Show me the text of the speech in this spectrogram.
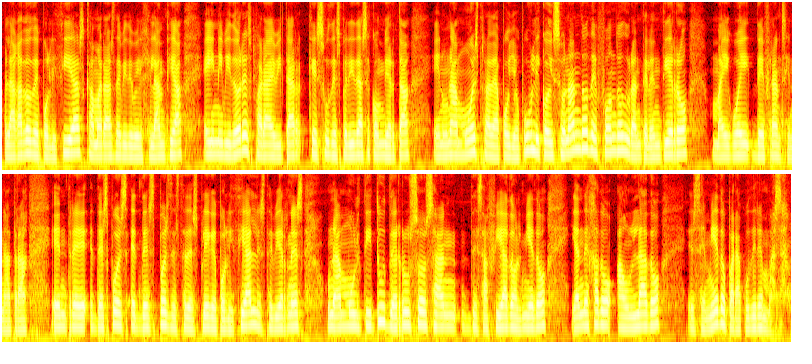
plagado de policías, cámaras de videovigilancia e inhibidores para evitar que su despedida se convierta en una muestra de apoyo público y sonando de fondo durante el entierro My Way de Frank Sinatra. Entre, después, eh, después de este despliegue policial, este viernes, una multitud de rusos han desafiado al miedo y han dejado a un lado ese miedo para acudir en masa.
